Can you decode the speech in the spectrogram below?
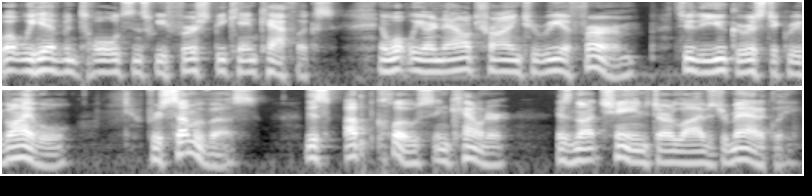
what we have been told since we first became Catholics, and what we are now trying to reaffirm, through the Eucharistic revival, for some of us, this up close encounter has not changed our lives dramatically,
